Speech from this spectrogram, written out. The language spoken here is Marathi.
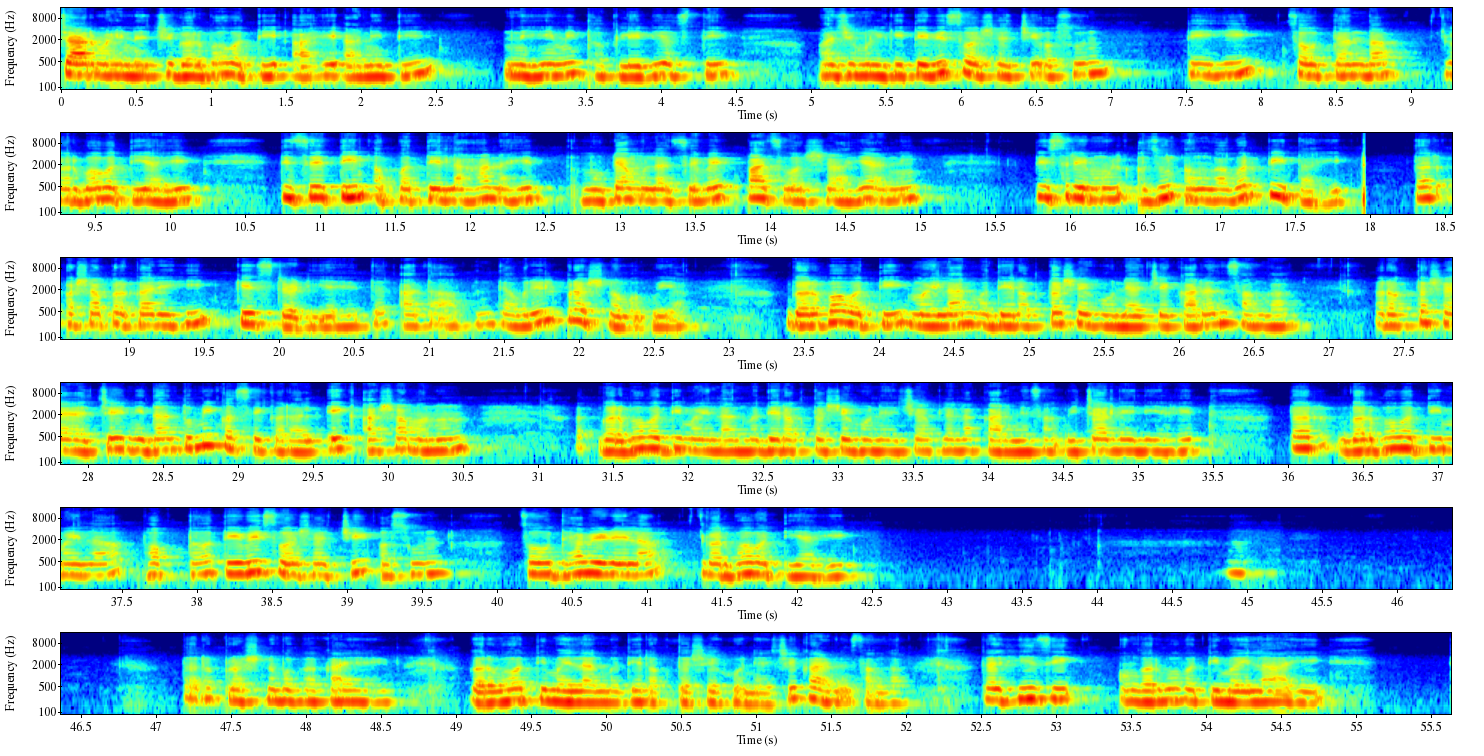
चार महिन्याची गर्भवती आहे आणि ती नेहमी थकलेली असते. माझी मुलगी तेवीस वर्षाची असून तीही चौथ्यांदा गर्भवती आहे. तिचे तीन अपत्ये लहान आहेत. मोठ्या मुलाचे वय पाच वर्ष आहे आणि तिसरे मूल अजून अंगावर पीत आहे. तर अशा प्रकारे ही केस स्टडी आहे. तर आता आपण त्यावरील प्रश्न बघूया. गर्भवती महिलांमध्ये रक्तक्षय होण्याचे कारण सांगा. रक्तक्षयाचे निदान तुम्ही कसे कराल? एक आशा म्हणून गर्भवती महिलांमध्ये रक्तक्षय होण्याची आपल्याला कारणे सांग विचारलेली आहेत. तर गर्भवती महिला फक्त तेवीस वर्षाची असून चौथ्या वेळेला गर्भवती आहे. तर प्रश्न बघा काय आहे? गर्भवती महिलांमध्ये रक्तक्षय होण्याचे कारण सांगा. तर ही जी गर्भवती महिला आहे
